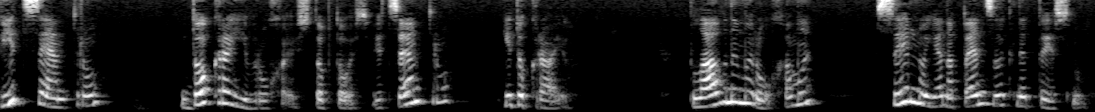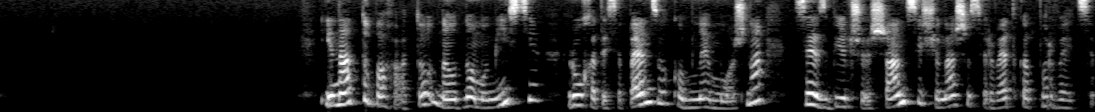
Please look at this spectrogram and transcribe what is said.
Від центру до країв рухаюсь, тобто ось від центру і до краю. Плавними рухами сильно я на пензлик не тисну. І надто багато на одному місці рухатися пензликом не можна. Це збільшує шанси, що наша серветка порветься.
